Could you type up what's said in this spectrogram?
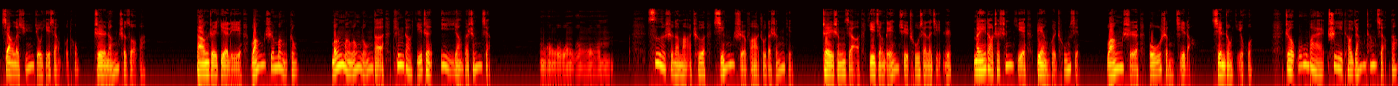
想了许久也想不通，只能是作罢。当日夜里，王氏梦中朦朦胧胧的听到一阵异样的声响，嗡嗡嗡嗡嗡，似是那马车行驶发出的声音。这声响已经连续出现了几日，每到这深夜便会出现。王氏不胜其扰，心中疑惑。这屋外是一条羊肠小道，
